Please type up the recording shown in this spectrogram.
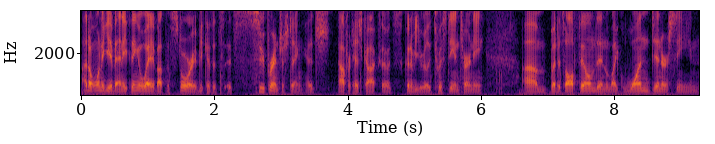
I don't want to give anything away about the story because it's it's super interesting. It's Alfred Hitchcock, so it's going to be really twisty and turny. Um, but it's all filmed in like one dinner scene,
